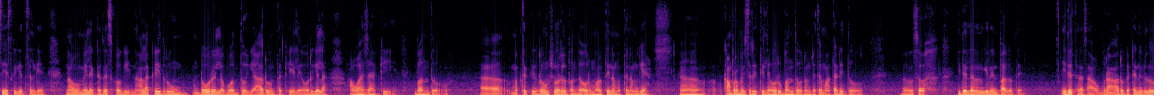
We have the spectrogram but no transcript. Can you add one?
ಸಿ ಎಸ್ ಕೆ ಗೆದ್ಸಲ್ಗೆ. ನಾವು ಮೇಲೆ ಟೆರೆಸ್ಗೆ ಹೋಗಿ ನಾಲ್ಕೈದು ರೂಮ್ ಡೋರೆಲ್ಲ ಒದ್ದು, ಯಾರು ಅಂತ ಕೇಳಿ ಅವರಿಗೆಲ್ಲ ಆವಾಜ್ ಹಾಕಿ ಬಂದು ಮತ್ತೆ ಗ್ರೌಂಡ್ ಫ್ಲೋರಲ್ಲಿ ಬಂದು ಅವ್ರು ಮರುದಿನ ಮತ್ತೆ ನಮಗೆ ಕಾಂಪ್ರಮೈಸ್ ರೀತಿಯಲ್ಲಿ ಅವರು ಬಂದು ನಮ್ಮ ಜೊತೆ ಮಾತಾಡಿದ್ದು ಸೊ ಇದೆಲ್ಲ ನನಗೆ ನೆನಪಾಗುತ್ತೆ. ಇದೇ ಥರ ಸಾವಿರಾರು ಘಟನೆಗಳು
